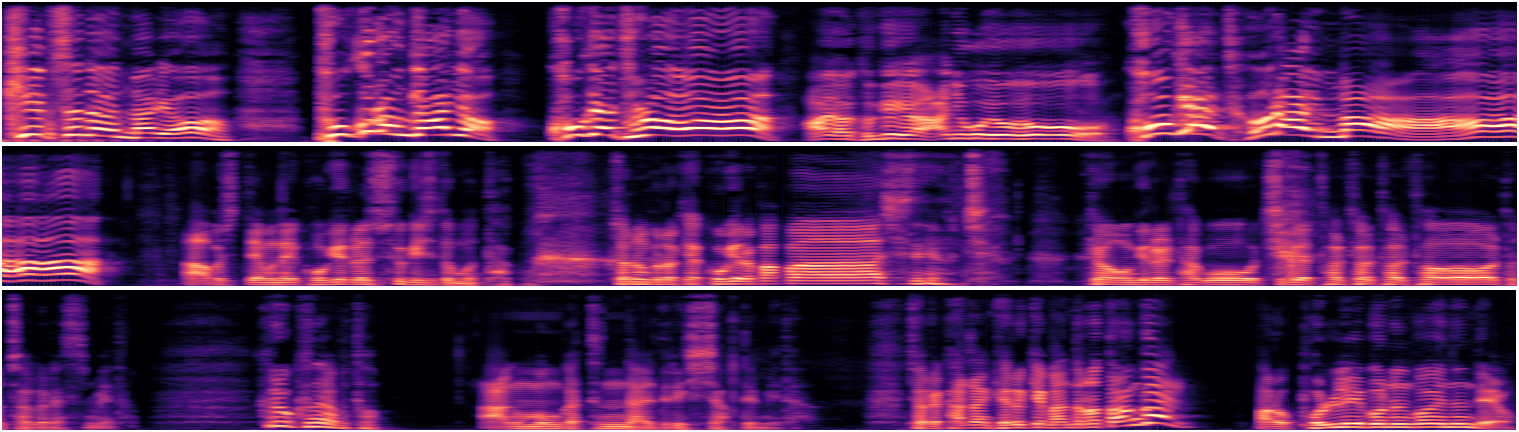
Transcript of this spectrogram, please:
깁스는 말이야 부끄러운 게 아니야 고개 들어 아야 그게 아니고요. 고개 들어 임마. 아버지 때문에 고개를 숙이지도 못하고. 저는 그렇게 고개를 빳빳이 세운 채 경운기를 타고 집에 털털털털 도착을 했습니다. 그리고 그날부터 악몽 같은 날들이 시작됩니다. 저를 가장 괴롭게 만들었던 건 바로 볼일 보는 거였는데요.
